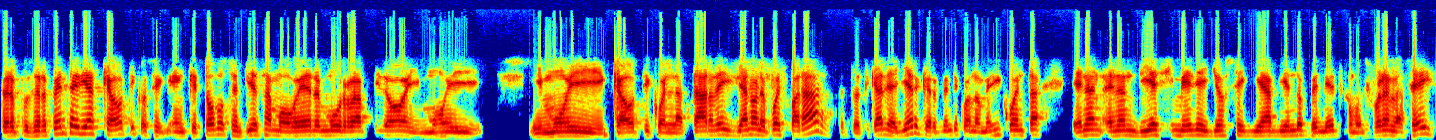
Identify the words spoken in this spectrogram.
pero pues de repente hay días caóticos en que todo se empieza a mover muy rápido y muy y muy caótico en la tarde y ya no le puedes parar. Te platicar de ayer que de repente cuando me di cuenta eran, eran diez y media y yo seguía viendo pendientes como si fueran las seis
